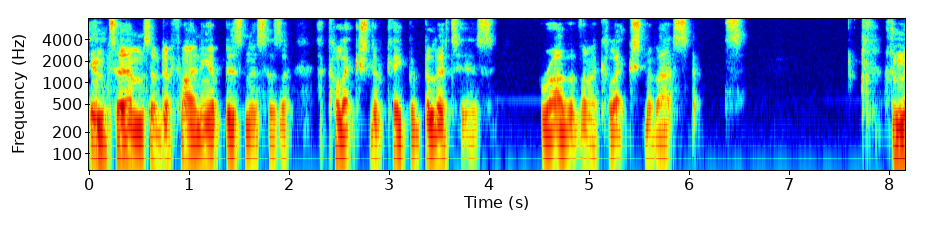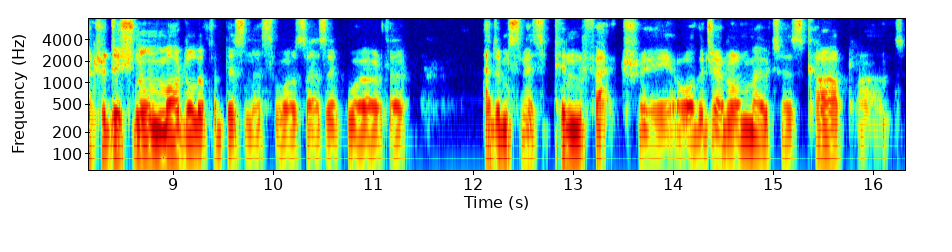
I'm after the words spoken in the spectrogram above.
in terms of defining a business as a, a collection of capabilities rather than a collection of assets. And the traditional model of the business was, as it were, the Adam Smith's pin factory or the General Motors car plant,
